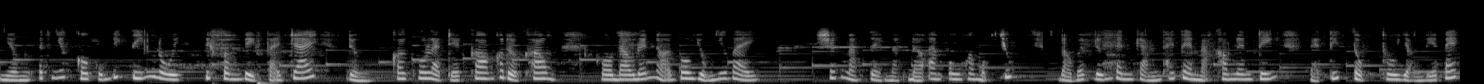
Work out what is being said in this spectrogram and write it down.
nhưng ít nhất cô cũng biết tiến lùi, biết phân biệt phải trái, đừng coi cô là trẻ con có được không, cô đâu đến nỗi vô dụng như vậy. Sắc mặt tề mặt đỡ âm u hơn một chút. Đầu bếp đứng bên cạnh thấy tề mặt không lên tiếng Lại tiếp tục thu dọn đĩa bát.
